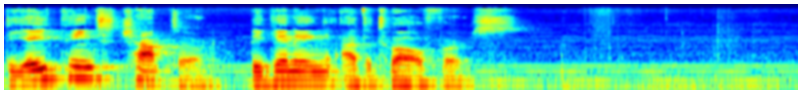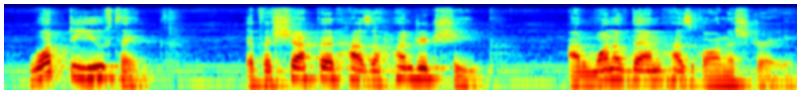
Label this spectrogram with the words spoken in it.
the 18th chapter beginning at the 12th verse. What do you think if a shepherd has a hundred sheep and one of them has gone astray?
